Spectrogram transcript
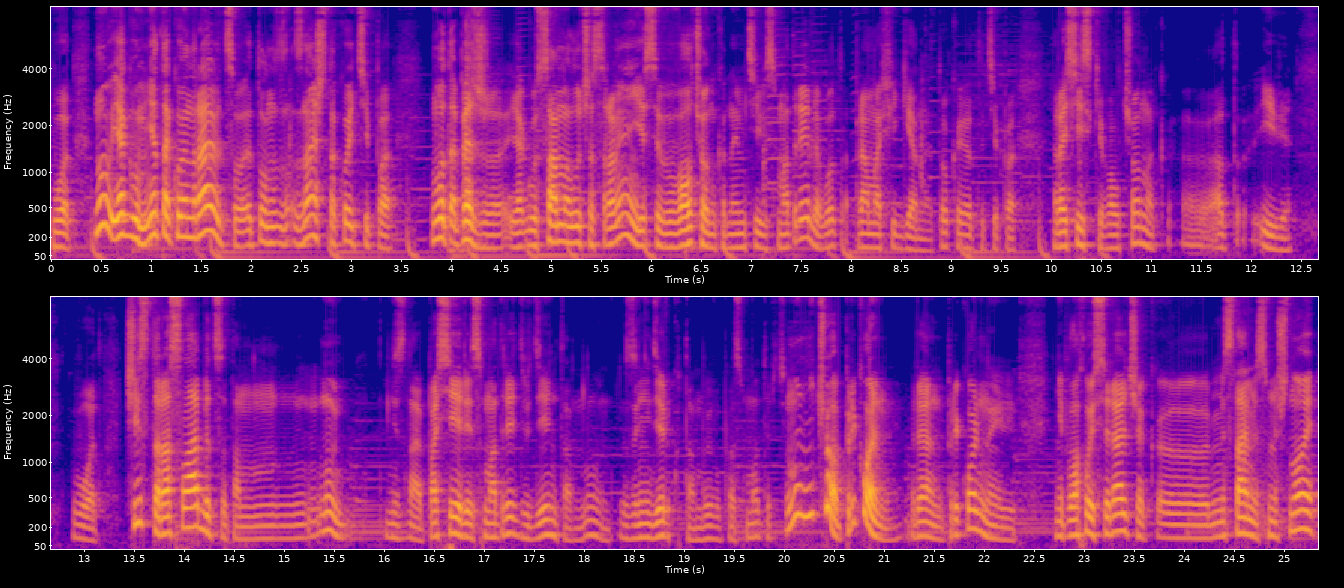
Вот. Ну, я говорю, мне такое нравится. Это он, знаешь, такой, типа, ну вот, опять же, я говорю, самое лучшее сравнение, если вы «Волчонка» на MTV смотрели, вот прям офигенный. Только это, типа, российский «Волчонок» э, от Иви. Вот. Чисто расслабиться, там, ну, не знаю, по серии смотреть в день, там, ну, за недельку там вы его посмотрите. Ну, ничего, прикольный, реально прикольный, неплохой сериальчик, э, местами смешной.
